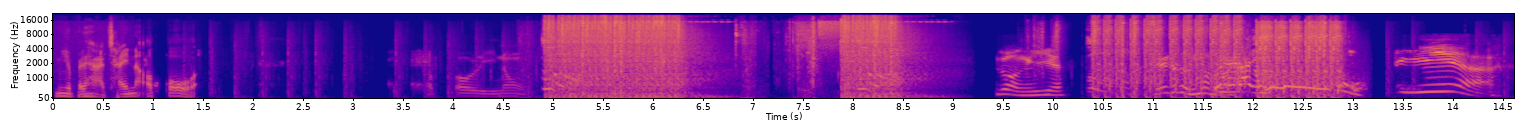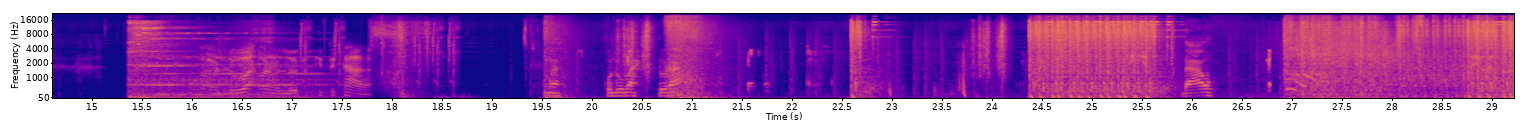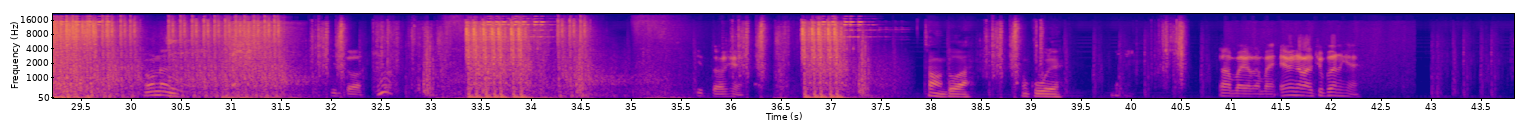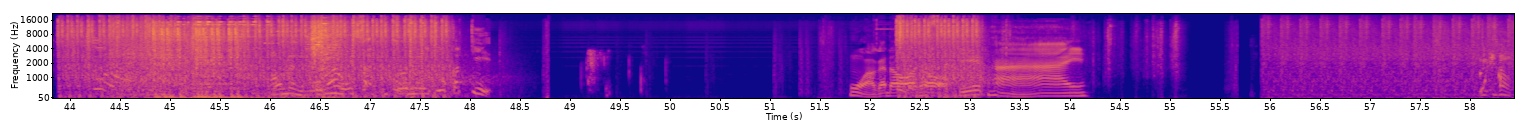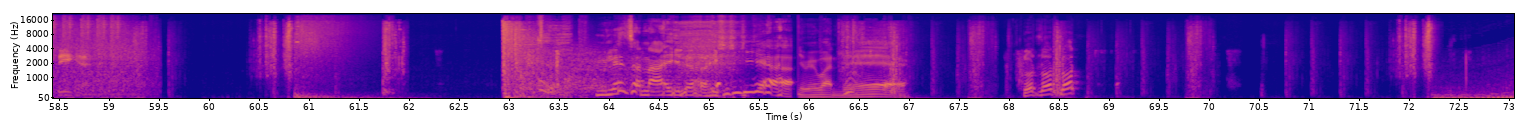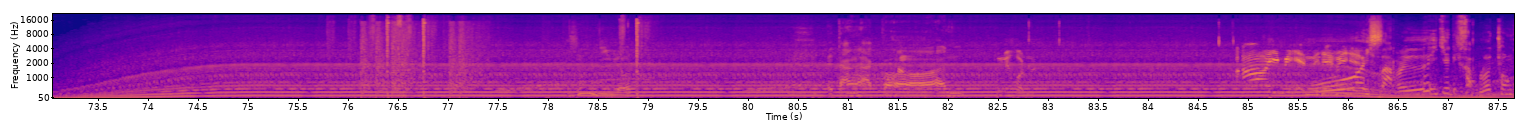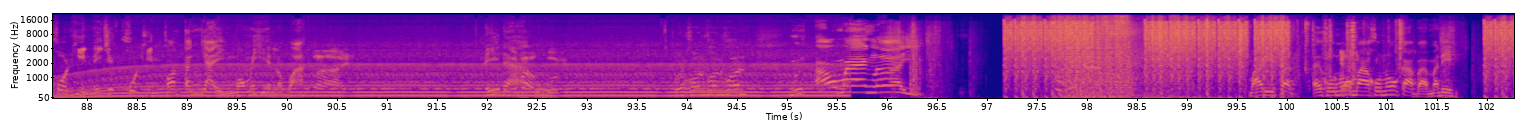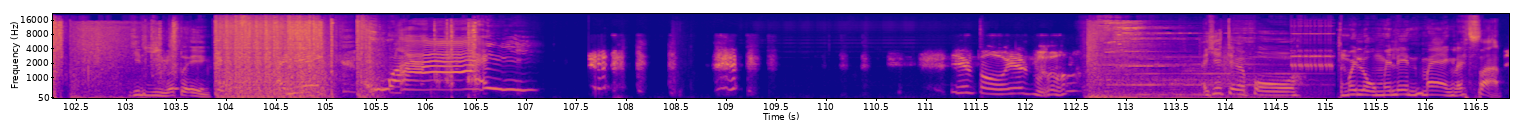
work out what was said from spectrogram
มึงอย่าไปหาใช้นะ oppo อะออปโปรีโน่ ล่วงไอ้เหี้ยเฮ้ยกระสุนหมดเฮ้ยว่ะได้โอ้โหไอ้เหี้ยมันรู้อะมันรู้ทุกทิศทุกทางอะมาคุณดูมา ดูนะดาวน้องหนึ่งกี่ตัวกี่ตัวแค่สองตัว ของกูเลยกำลังไปกำลังไป เอ้ยมันกำลังช่วยเพื่อนแค่ตัวหนึ่งตัวหนึ่งตัวหนึ่งยูกะกิ หัวกระดอทอคิดหายไม่ต้องตีแค่มึงเล่นสไนเลยเฮียอย่าไปวันแม่ รถรถรถเหี้ยยิงรถ ไปตั้งหลักก่อนมีคนไหมอ้าวไม่เห็นไม่โอ้ใช่ไม่เห็นยสัตว์เอ้ยยี่ที่ขับรถชนโขดหินไอ้ยี่โขดหินก้อนตั้งใหญ่มองไม่เห็นเหรอวะวายไอ้หรือด่าเปล่ากูกูคนคนคนคนมึงเอาแม่งเลย มาดิสัตว์ไอโคโนมาโคโนกลับอะมาดิยิงยิงรถตัวเอง ไอ้นิกควายยืนโปยืนโปไอ้เชี่ยเจอโปรไม่ลงไม่เล่นแม่งไรสัตว์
